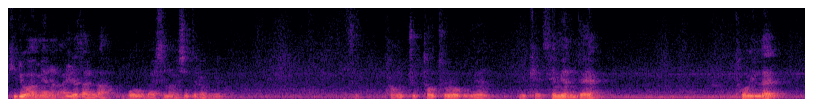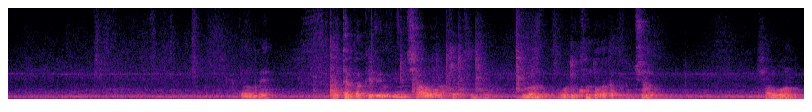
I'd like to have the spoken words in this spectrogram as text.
필요하면 알려달라고 말씀을 하시더라고요. 방을 쭉 더 둘러보면 이렇게 세면대, 토일렛, 그 다음에 안타깝게도 여기는 샤워밖에 없습니다. 물론 모든 콘도가 다 그렇죠. 샤워.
